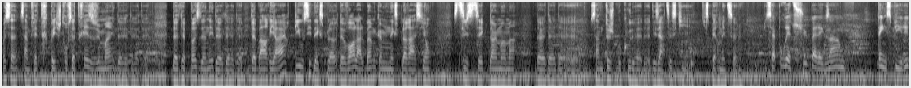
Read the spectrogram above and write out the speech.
moi, ça, me fait triper. Je trouve ça très humain de de, de, de, pas se donner de, de, barrières, puis aussi de voir l'album comme une exploration stylistique d'un moment. Ça me touche beaucoup de, de- des artistes qui, qui se permettent ça. là. Puis ça pourrait-tu, par exemple, t'inspirer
